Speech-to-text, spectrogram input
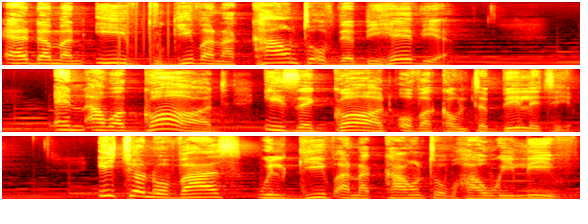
Adam and Eve to give an account of their behavior. And our God is a God of accountability. Each one of us will give an account of how we live.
